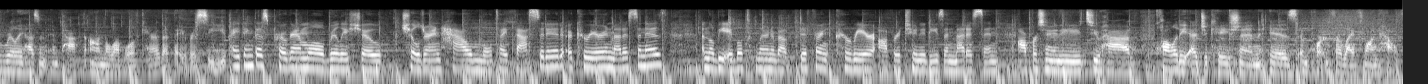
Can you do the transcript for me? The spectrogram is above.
really has an impact on the level of care that they receive. I think this program will really show children how multifaceted a career in medicine is and they'll be able to learn about different career opportunities in medicine. Opportunity to have quality education is important for lifelong health.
